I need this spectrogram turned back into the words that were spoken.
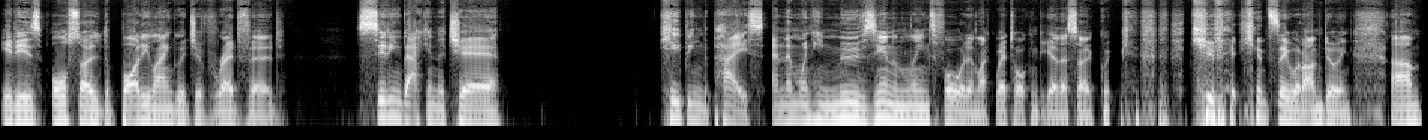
It is also the body language of Redford sitting back in the chair, keeping the pace, and then when he moves in and leans forward, and like we're talking together, so QV can see what I'm doing. Um,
